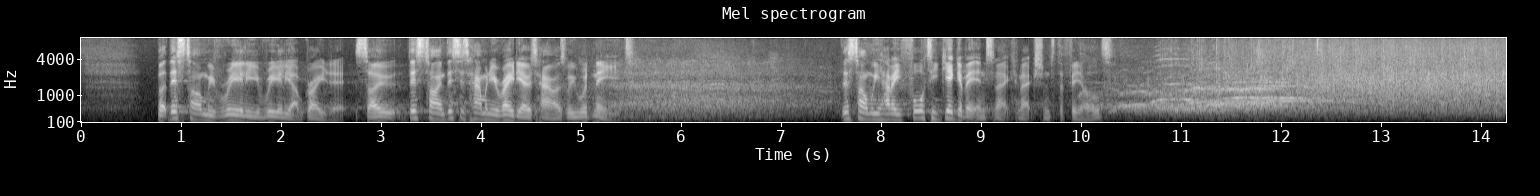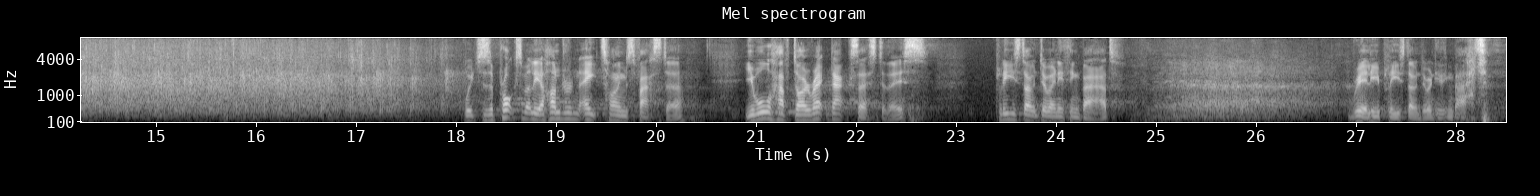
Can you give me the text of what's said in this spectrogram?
But this time we've really, really upgraded it. So this time, this is how many radio towers we would need. this time we have a 40 gigabit internet connection to the field. Which is approximately 108 times faster. You all have direct access to this. Please don't do anything bad. really, please don't do anything bad.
